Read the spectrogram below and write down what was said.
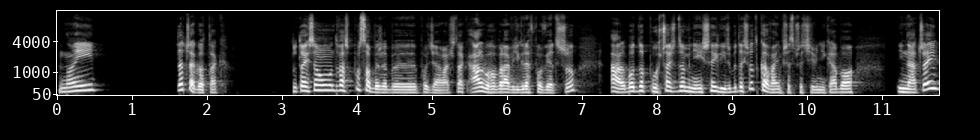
No i dlaczego tak? Tutaj są dwa sposoby, żeby podziałać, tak? Albo poprawić grę w powietrzu, albo dopuszczać do mniejszej liczby dośrodkowań przez przeciwnika, bo inaczej,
